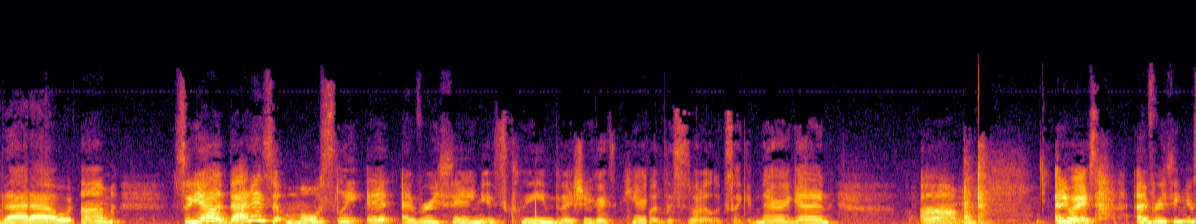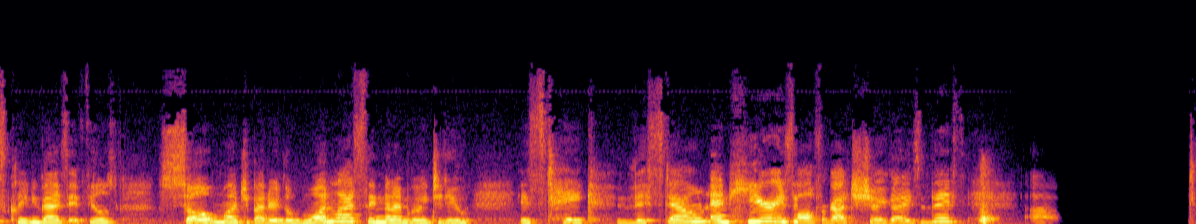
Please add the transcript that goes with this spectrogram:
that out. Um, so yeah, that is mostly it. Everything is clean. Did I show you guys here? But this is what it looks like in there again. Um, anyways, everything is clean, you guys. It feels so much better. The one last thing that I'm going to do is take this down. And here is, all forgot to show you guys this. Um, it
